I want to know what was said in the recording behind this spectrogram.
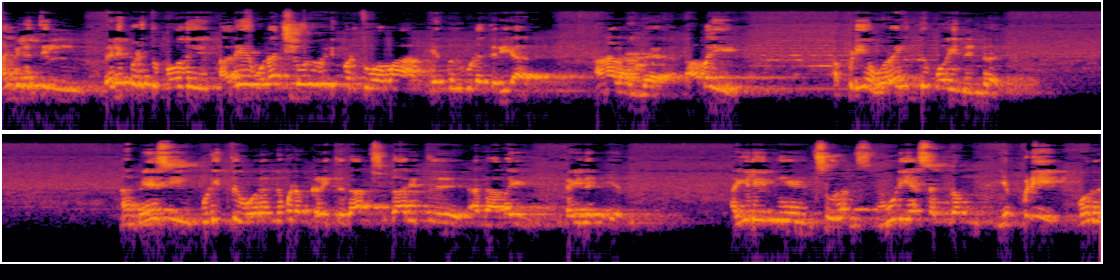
ஆங்கிலத்தில் வெளிப்படுத்தும் போது அதே உணர்ச்சியோடு வெளிப்படுத்துவோமா என்பது கூட தெரியாது. ஆனால் அந்த அவை அப்படியே உறைந்து போய் நின்றது. நான் பேசி முடித்து ஒரு நிமிடம் கிடைத்துதான் சுதாரித்து அந்த அவை கைதட்டியது. அகில இந்திய இன்சூரன்ஸ் ஊழியர் சங்கம் எப்படி ஒரு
